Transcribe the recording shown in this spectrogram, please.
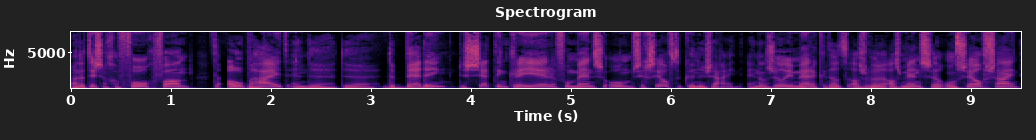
maar dat is een gevolg van de openheid en de, de, de bedding, de setting creëren voor mensen om zichzelf te kunnen zijn. En dan zul je merken dat als we als mensen onszelf zijn,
